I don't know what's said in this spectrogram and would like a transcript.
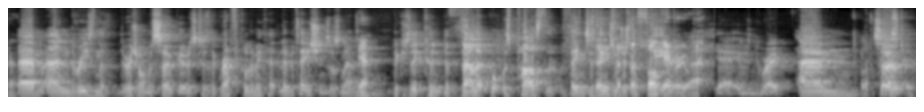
Um, and the reason that the original was so good was because of the graphical limi- limitations, wasn't it? Yeah. Because they couldn't develop what was past the thing, so, So things were just just put fog everywhere. Yeah, it was great. Um, so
